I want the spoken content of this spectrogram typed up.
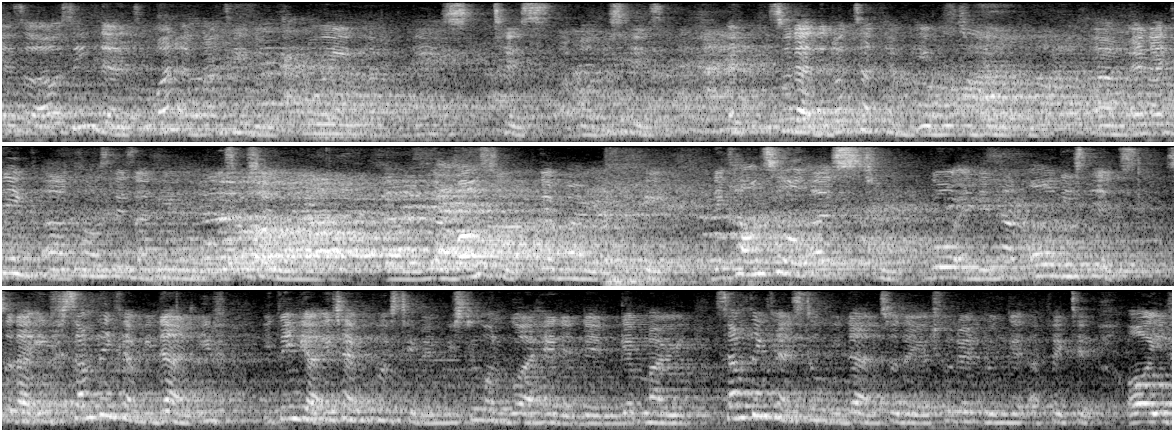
Yeah, so I was saying that one advantage of knowing um, these tests about these tests eh, so that the doctor can be able to help you. Um, and I think uh, counselors are being, especially when um, we are about to get married. Okay, they counsel us something can still be done so that your children don't get affected. Or if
